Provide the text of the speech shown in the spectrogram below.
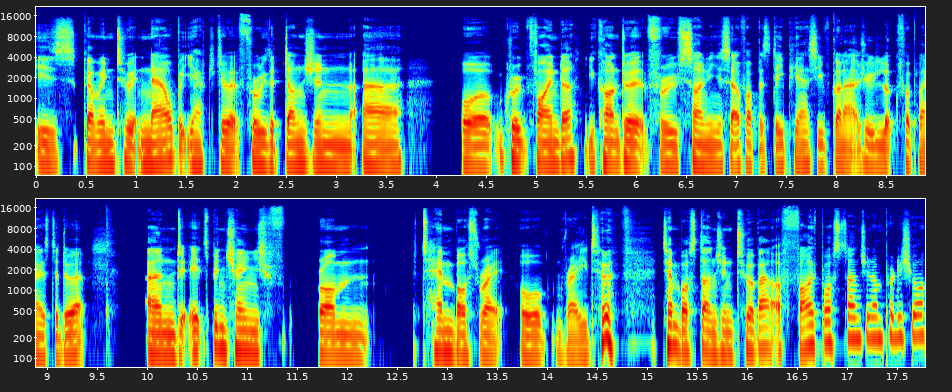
is go into it now, but you have to do it through the dungeon uh, or group finder. You can't do it through signing yourself up as DPS. You've got to actually look for players to do it. And it's been changed from 10 boss raid or raid 10 boss dungeon to about a 5 boss dungeon i'm pretty sure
